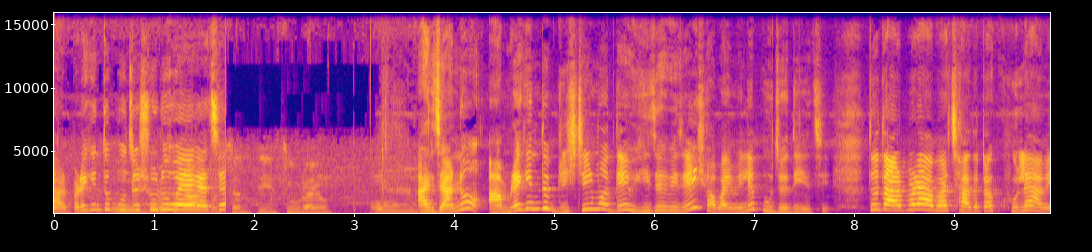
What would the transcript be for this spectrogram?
তারপরে কিন্তু পুজো শুরু হয়ে গেছে। আর জানো, আমরা কিন্তু বৃষ্টির মধ্যে ভিজে ভিজেই সবাই মিলে পুজো দিয়েছি। তো তারপরে আবার ছাতাটা খুলে আমি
